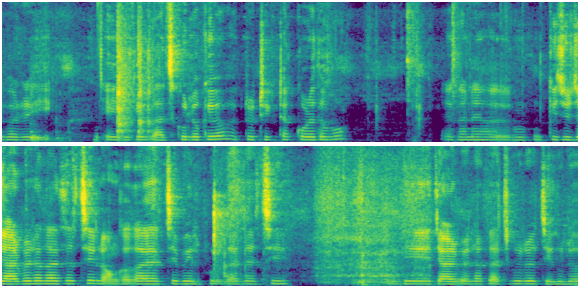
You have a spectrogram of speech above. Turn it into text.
এবার এই, এইদিকে গাছগুলোকেও একটু ঠিকঠাক করে দেবো। এখানে কিছু জারবেলা গাছ আছে, লঙ্কা গাছ আছে, বেলফুল গাছ আছে। দিয়ে জারবেলা গাছগুলো যেগুলো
